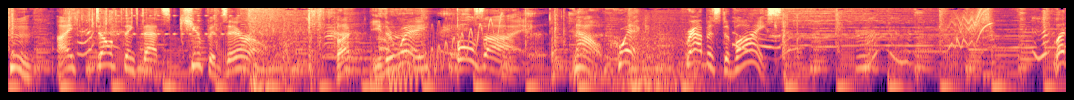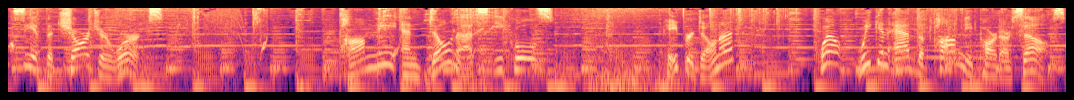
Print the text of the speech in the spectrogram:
Hmm, I don't think that's Cupid's arrow. But either way, bullseye! Now, quick, grab his device. Let's see if the charger works. Pomni and donuts equals paper donut? Well, we can add the Pomni part ourselves.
